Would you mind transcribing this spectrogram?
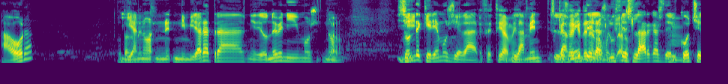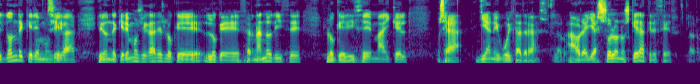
ahora, ya no, ni, ni mirar atrás, ni de dónde venimos, no. Claro. Sí. ¿Dónde queremos llegar? Efectivamente. La, Es que mente, las luces claro. largas del Mm. coche, ¿dónde queremos Sí. llegar? Y donde queremos llegar es lo que, lo que Fernando dice, lo que dice Michael. O sea, ya no hay vuelta atrás. Claro. Ahora ya solo nos queda crecer. Claro.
